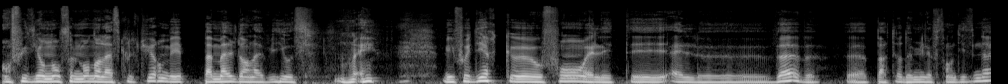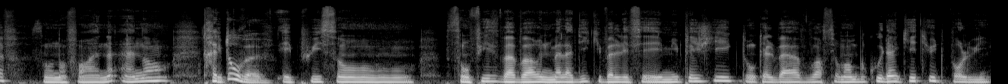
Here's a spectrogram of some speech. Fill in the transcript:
en fusion non seulement dans la sculpture, mais pas mal dans la vie aussi. Oui. Mais il faut dire qu'au fond, elle était, elle, euh, veuve euh, à partir de 1919. Son enfant a un, an. Très tôt veuve. Et puis son, son fils va avoir une maladie qui va le laisser hémiplégique, donc elle va avoir sûrement beaucoup d'inquiétudes pour lui.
